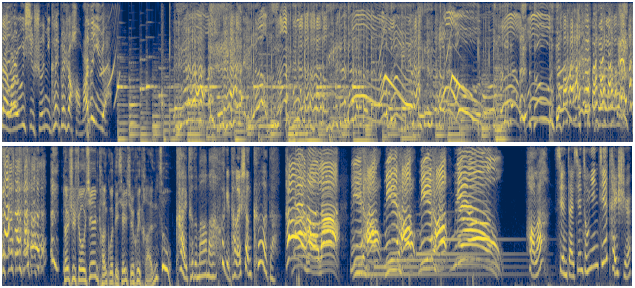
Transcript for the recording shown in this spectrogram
在玩游戏时，你可以配上好玩的音乐。但是首先，糖果得先学会弹奏。凯特的妈妈会给他来上课的。太好了！你好，你好，你好，喵！好了，现在先从音阶开始。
